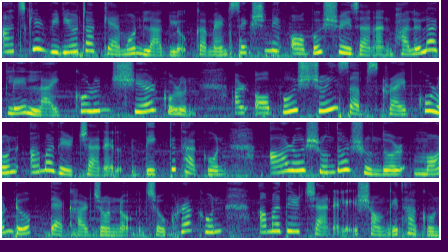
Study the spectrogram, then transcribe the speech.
আজকের ভিডিওটা কেমন লাগল? কমেন্ট সেকশনে অবশ্যই জানান। ভালো লাগলে লাইক করুন শেয়ার করুন, আর অবশ্যই সাবস্ক্রাইব করুন আমাদের চ্যানেল দেখতে থাকুন আরও সুন্দর সুন্দর মণ্ডপ দেখার জন্য। চোখ রাখুন আমাদের চ্যানেলে সঙ্গে থাকুন।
